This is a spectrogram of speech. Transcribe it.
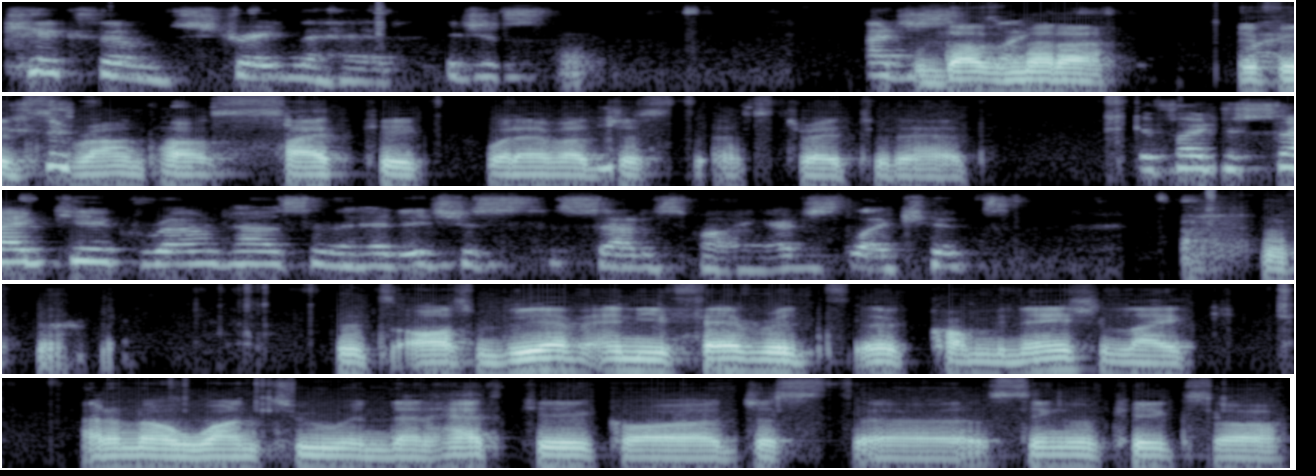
kick them straight in the head. It just I It doesn't like, matter if it's roundhouse, side kick, whatever, just uh, straight to the head. If I just side kick, roundhouse in the head, it's just satisfying. I just like it. That's awesome. Do you have any favorite uh, combination, like I don't know, one, two, and then head kick, or just uh, single kicks, or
